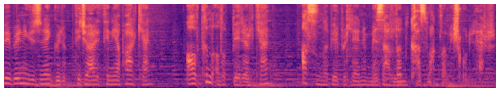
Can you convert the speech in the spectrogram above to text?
birbirinin yüzüne gülüp ticaretini yaparken, altın alıp verirken aslında birbirlerinin mezarlarını kazmakla meşguller.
